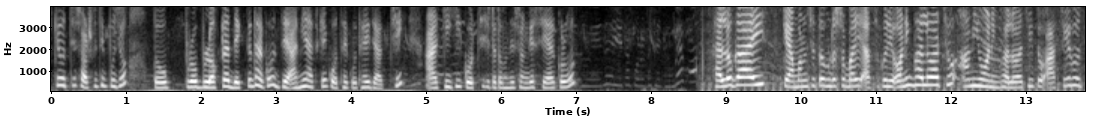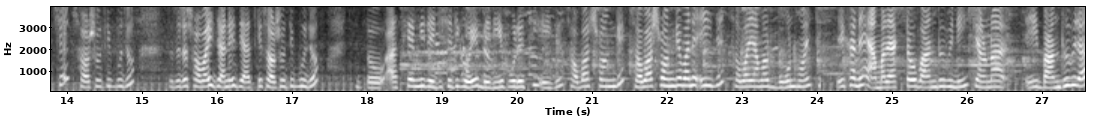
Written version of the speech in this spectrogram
আজকে হচ্ছে সরস্বতী পুজো। তো পুরো ব্লগটা দেখতে থাকো যে আমি আজকে কোথায় কোথায় যাচ্ছি আর কি কি করছি সেটা তোমাদের সঙ্গে শেয়ার করব। হ্যালো গাইস কেমন আছো তোমরা সবাই? আশা করি অনেক ভালো আছো, আমিও অনেক ভালো আছি। তো আজকে হচ্ছে সরস্বতী পুজো। তো সেটা সবাই জানে যে আজকে সরস্বতী পুজো। তো আজকে আমি রেডি সেডি হয়ে বেরিয়ে পড়েছি এই যে সবার সঙ্গে। সবার সঙ্গে মানে এই যে সবাই আমার বোন হয়। এখানে আমার একটাও বান্ধবী নেই, কেননা এই বান্ধবীরা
